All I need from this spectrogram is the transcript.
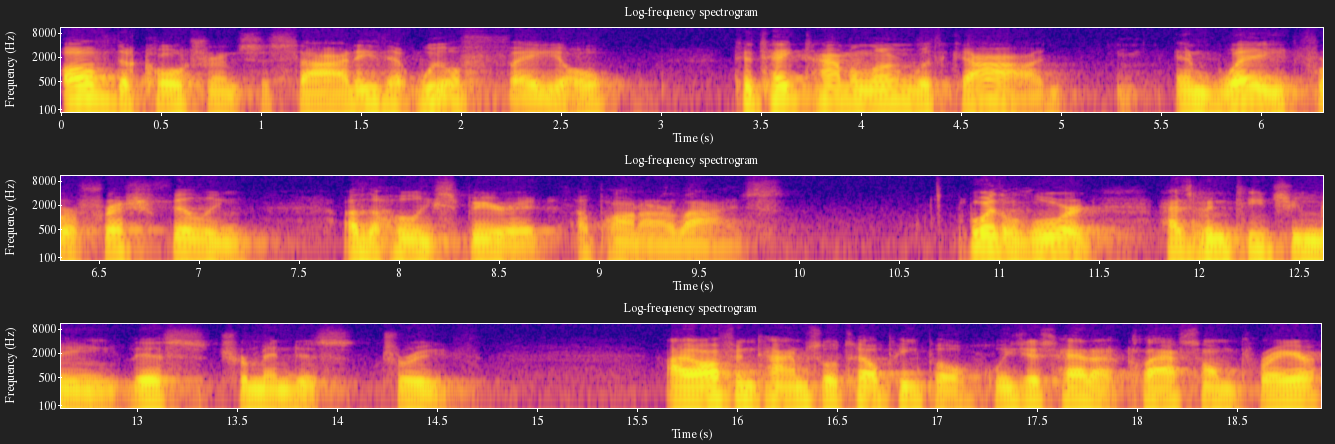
of the culture and society that we'll fail to take time alone with God and wait for a fresh filling of the Holy Spirit upon our lives. Boy, the Lord has been teaching me this tremendous truth. I oftentimes will tell people, we just had a class on prayer,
